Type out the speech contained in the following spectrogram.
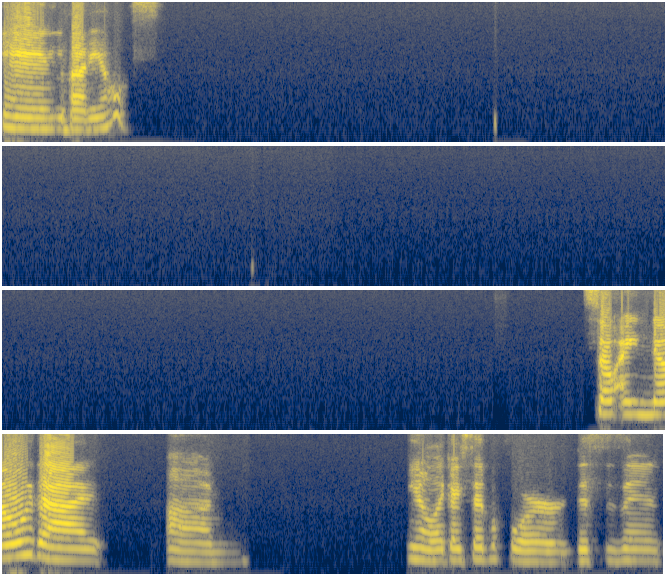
Anybody else? So I know that, um, you know, like I said before, this isn't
